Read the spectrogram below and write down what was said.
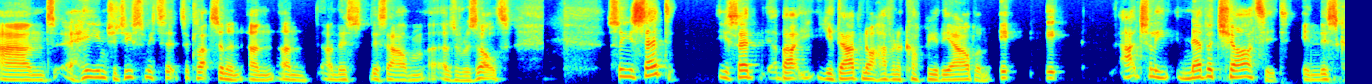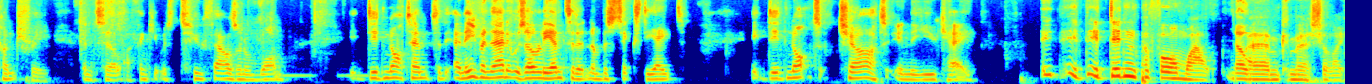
And he introduced me to, to Clapton and, and and and this this album as a result. So you said you said about your dad not having a copy of the album. It actually never charted in this country until I think it was 2001. It did not enter, the, and even then, it was only entered at number 68 it did not chart in the UK it, it, it didn't perform well No. um, commercially.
